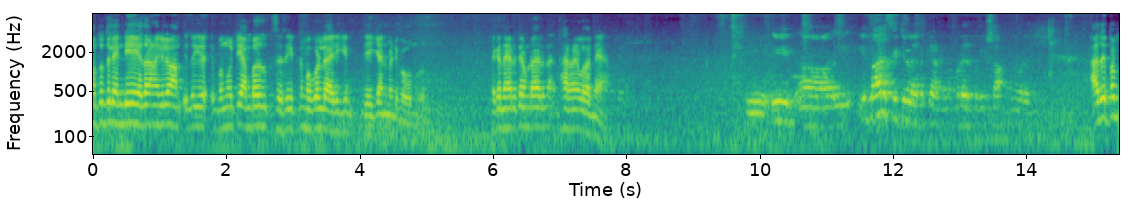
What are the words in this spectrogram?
മൊത്തത്തിൽ എൻ ഡി എ ഏതാണെങ്കിലും ഇത് മുന്നൂറ്റി അമ്പത് സീറ്റിന് മുകളിലായിരിക്കും ജയിക്കാൻ വേണ്ടി പോകുന്നത്. ഇതൊക്കെ നേരത്തെ ഉണ്ടായിരുന്ന ധാരണകൾ തന്നെയാണ്. ഈ നാല് സീറ്റുകൾ ഏതൊക്കെയാണ് നമ്മുടെ ഒരു പ്രതീക്ഷ എന്ന് പറയുന്നത്? അതിപ്പം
